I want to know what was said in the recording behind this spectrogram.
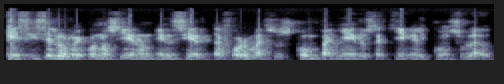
que sí se lo reconocieron en cierta forma sus compañeros aquí en el consulado,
